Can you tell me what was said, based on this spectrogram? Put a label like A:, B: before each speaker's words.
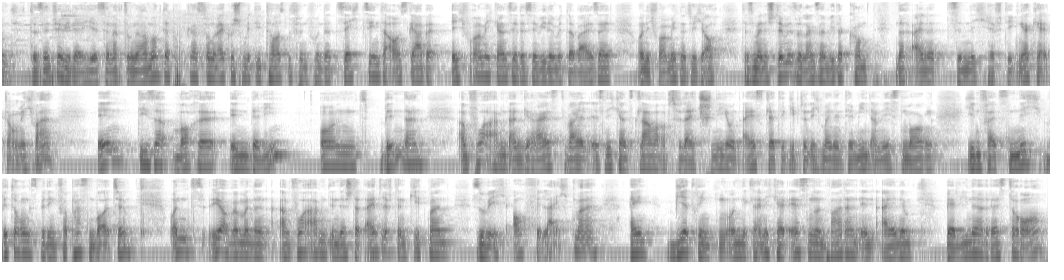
A: Und da sind wir wieder. Hier ist der Nachtzug nach Hamburg, der Podcast von Reiko Schmidt, die 1516. Ausgabe. Ich freue mich ganz sehr, dass ihr wieder mit dabei seid. Und ich freue mich natürlich auch, dass meine Stimme so langsam wiederkommt nach einer ziemlich heftigen Erkältung. Ich war in dieser Woche in Berlin und bin dann am Vorabend angereist, weil es nicht ganz klar war, ob es vielleicht Schnee und Eisglätte gibt und ich meinen Termin am nächsten Morgen jedenfalls nicht witterungsbedingt verpassen wollte. Und ja, wenn man dann am Vorabend in der Stadt eintrifft, dann geht man, so wie ich, auch vielleicht mal ein Bier trinken und eine Kleinigkeit essen und war dann in einem Berliner Restaurant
